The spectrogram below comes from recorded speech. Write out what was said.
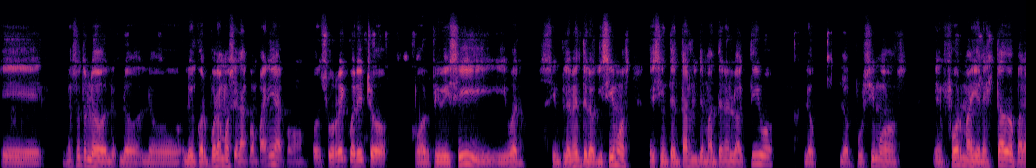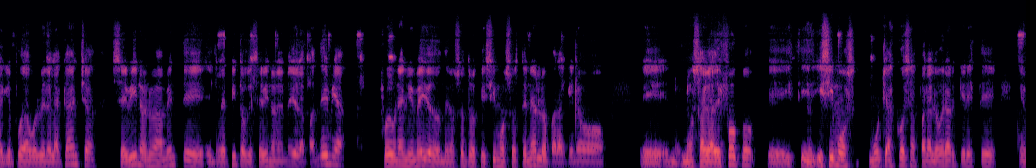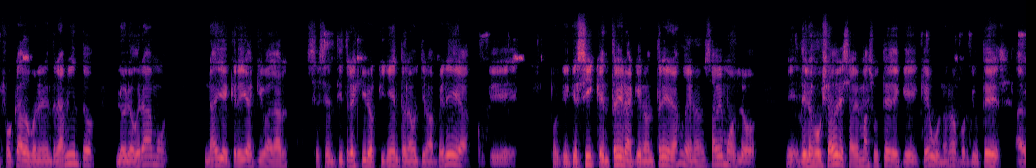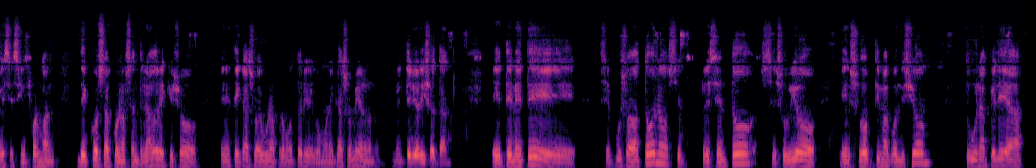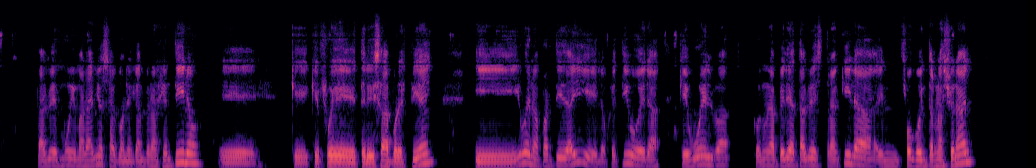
eh, nosotros lo, incorporamos en la compañía con, su récord hecho por PBC y, bueno, simplemente lo que hicimos es intentar de mantenerlo activo, lo, pusimos en forma y en estado para que pueda volver a la cancha. Se vino nuevamente, repito que se vino en el medio de la pandemia, fue un año y medio donde nosotros quisimos sostenerlo para que no, eh, de foco. Eh, hicimos muchas cosas para lograr que él esté enfocado con el entrenamiento, lo logramos. Nadie creía que iba a dar 63 kilos 500 en la última pelea, porque, porque que sí, que entrena, que no entrena. Bueno, sabemos lo, eh, de los boxeadores saben más ustedes que, que, uno, ¿no? Porque ustedes a veces informan de cosas con los entrenadores que yo, en este caso, algunos promotores, como en el caso mío, no, no interiorizo tanto. TNT se puso a tono, se presentó, se subió en su óptima condición, tuvo una pelea tal vez muy marañosa con el campeón argentino, eh, que, fue televisada por ESPN. Y, bueno, a partir de ahí el objetivo era que vuelva con una pelea tal vez tranquila en foco internacional.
